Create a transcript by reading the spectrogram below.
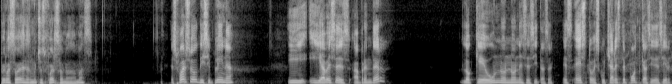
Pero eso es, es mucho esfuerzo nada más. esfuerzo, disciplina y, y a veces aprender lo que uno no necesita hacer. Es esto, escuchar este podcast y decir,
